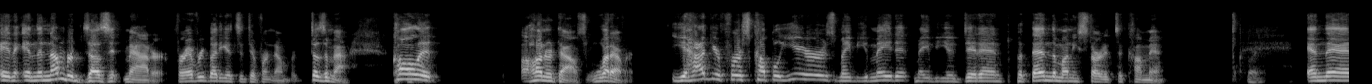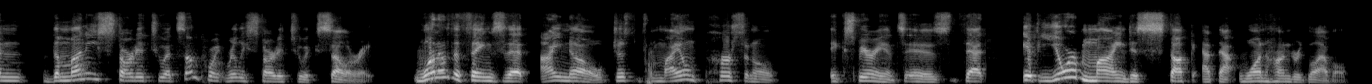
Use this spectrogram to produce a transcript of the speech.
And, and the number doesn't matter. For everybody it's a different number. Doesn't matter. Call it a hundred thousand whatever you had your first couple years, maybe you made it, maybe you didn't, but then the money started to come in. Right. And then the money started to, at some point, really started to accelerate. One of the things that I know just from my own personal experience is that if your mind is stuck at that 100 level,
